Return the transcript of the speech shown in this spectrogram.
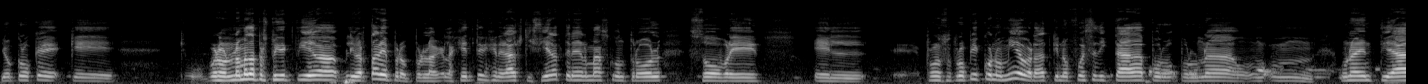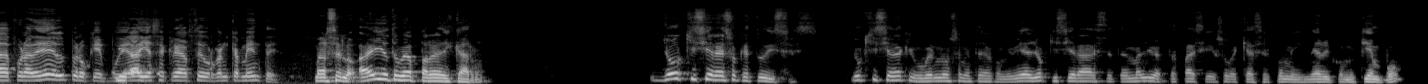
yo creo que, que, bueno, no más la perspectiva libertaria, pero, por la, gente en general quisiera tener más control sobre el, eh, por su propia economía, ¿verdad? Que no fuese dictada por, por una, una entidad fuera de él, pero que pudiera ya sea crearse orgánicamente. Marcelo, ahí yo te voy a parar el carro. Yo quisiera eso que tú dices. Yo quisiera que el gobierno no se metiera con mi vida. Yo quisiera este, tener más libertad para decidir sobre qué hacer con mi dinero y con mi tiempo.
